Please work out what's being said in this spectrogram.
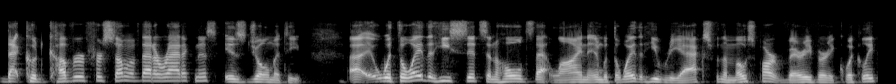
that could cover for some of that erraticness is Joel Matip uh, with the way that he sits and holds that line and with the way that he reacts for the most part very very quickly.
